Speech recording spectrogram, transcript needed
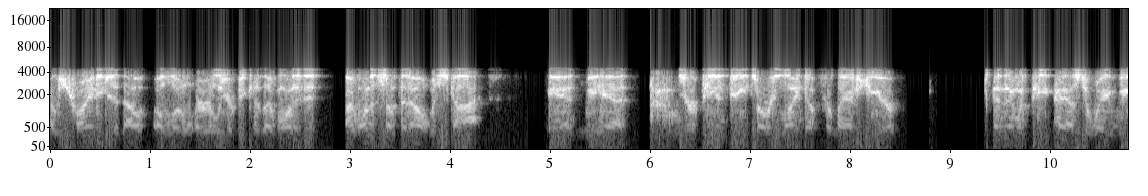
I was trying to get it out a little earlier because I wanted it. I wanted something out with Scott, and we had European dates already lined up for last year. And then when Pete passed away, we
